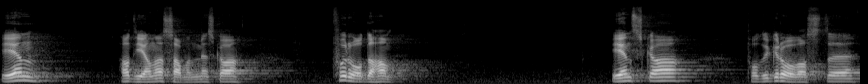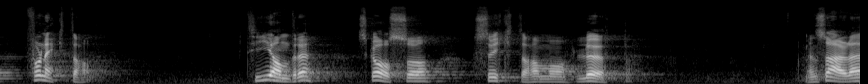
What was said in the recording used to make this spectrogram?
En av de han er sammen med, skal forråde ham. En skal på det groveste fornekte ham. Ti andre skal også svikte ham og løpe. Men så er det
